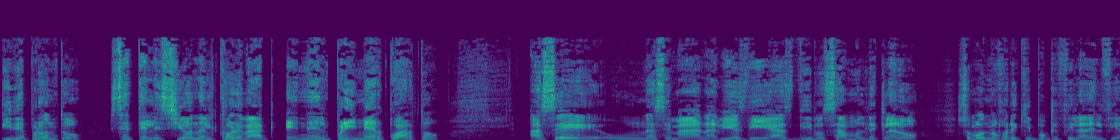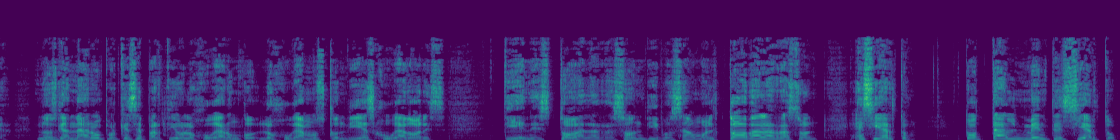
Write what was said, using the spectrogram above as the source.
Y de pronto se te lesiona el coreback en el primer cuarto. Hace una semana, diez días, Divo Samuel declaró, somos mejor equipo que Filadelfia. Nos ganaron porque ese partido lo, jugaron, lo jugamos con diez jugadores. Tienes toda la razón, Divo Samuel, toda la razón. Es cierto, totalmente cierto.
